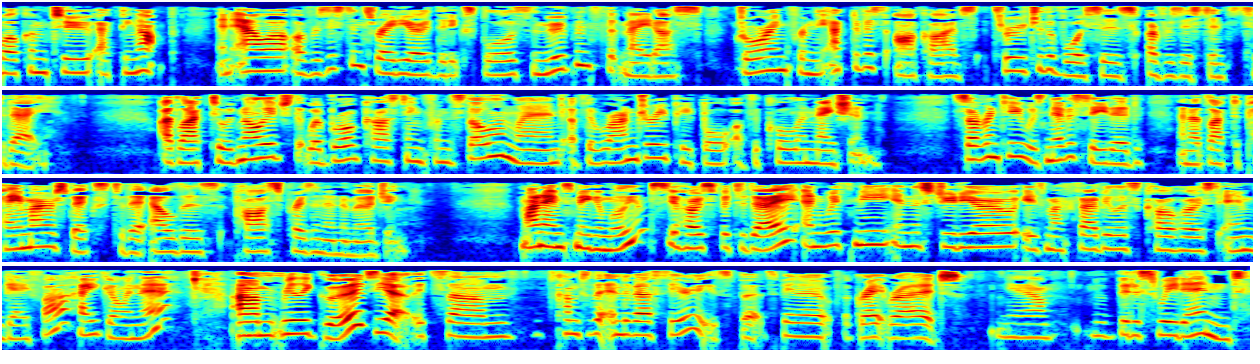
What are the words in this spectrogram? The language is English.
welcome to Acting Up, an hour of resistance radio that explores the movements that made us, drawing from the activist archives through to the voices of resistance today. I'd like to acknowledge that we're broadcasting from the stolen land of the Wurundjeri people of the Kulin Nation. Sovereignty was never ceded, and I'd like to pay my respects to their elders, past, present, and emerging. My name's Megan Williams, your host for today, and with me in the studio is my fabulous co-host Em Gayfar. How you going there? Um, really good. Yeah, it's um come to the end of our series, but it's been a, a great ride. Yeah, a bittersweet end.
